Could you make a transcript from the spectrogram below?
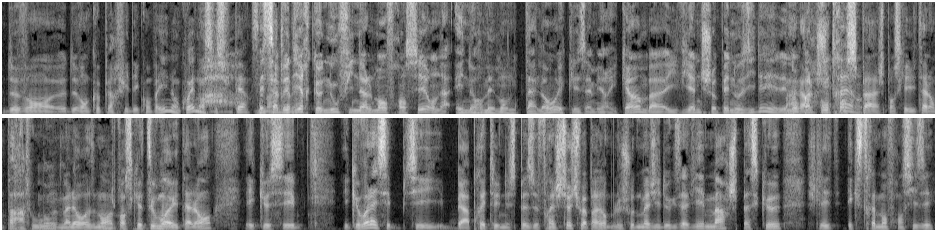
devant euh, devant Copperfield et compagnie. Donc ouais, non, c'est super. Mais ça veut dire que nous, finalement, Français, on a énormément de talent et que les Américains, bah, ils viennent choper nos idées et non Alors, pas le contraire. Je pense pas. Je pense qu'il y a du talent partout. bon. Malheureusement, je pense que tout le monde a du talent et que c'est et que voilà, c'est bah, après t'es une espèce de French touch. Tu vois, par exemple, le show de magie de Xavier marche parce que je l'ai extrêmement francisé.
